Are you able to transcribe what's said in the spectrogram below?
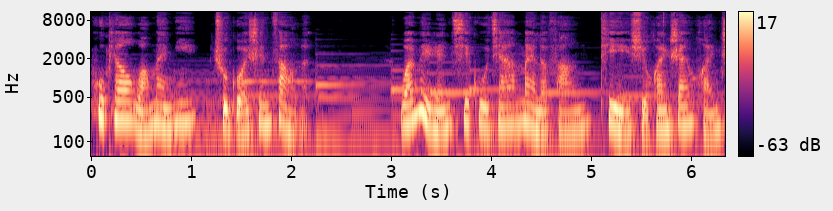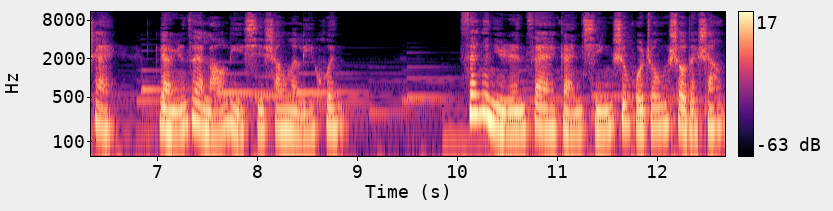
沪漂王曼妮出国深造了，完美人妻顾佳卖了房替许幻山还债，两人在牢里协商了离婚。三个女人在感情生活中受的伤，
